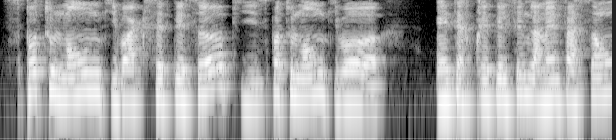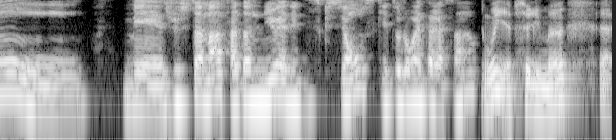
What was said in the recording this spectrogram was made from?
c'est pas tout le monde qui va accepter ça. Puis c'est pas tout le monde qui va interpréter le film de la même façon ou mais justement, ça donne lieu à des discussions, ce qui est toujours intéressant. Oui, absolument. Euh,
